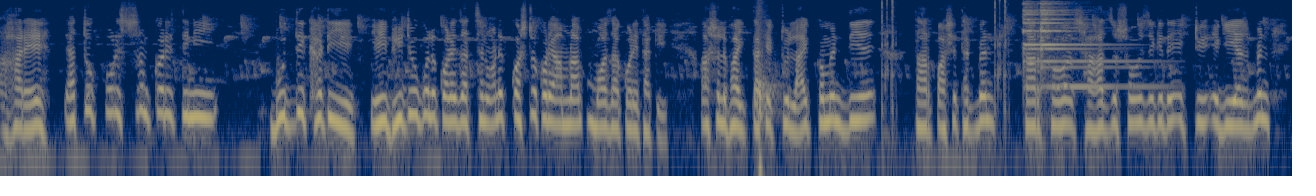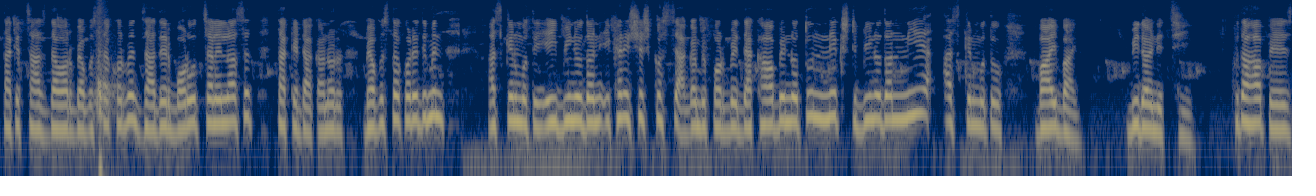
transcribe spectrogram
আহারে, এত পরিশ্রম করে তিনি বুদ্ধি খাটিয়ে এই ভিডিওগুলো করে যাচ্ছেন, অনেক কষ্ট করে আমরা মজা করে থাকি। আসলে ভাই, তাকে একটু লাইক কমেন্ট দিয়ে তার পাশে থাকবেন, তার সাহায্য সহযোগিতায় একটু এগিয়ে আসবেন, তাকে চার্জ দেওয়ার ব্যবস্থা করবেন, যাদের বড় চ্যানেল আছে তাকে ডাকানোর ব্যবস্থা করে দিবেন। আজকের মতো এই বিনোদন এখানে শেষ করছে, আগামী পর্বে দেখা হবে নতুন নেক্সট বিনোদন নিয়ে। আজকের মতো বাই বাই বিদায় নিচ্ছি। খুদা হাফেজ।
